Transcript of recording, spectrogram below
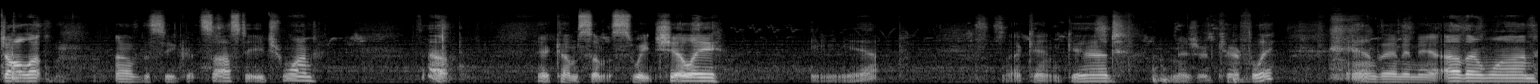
dollop of the secret sauce to each one. So, here comes some sweet chili. Yep. Looking good. Measured carefully. And then in the other one,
